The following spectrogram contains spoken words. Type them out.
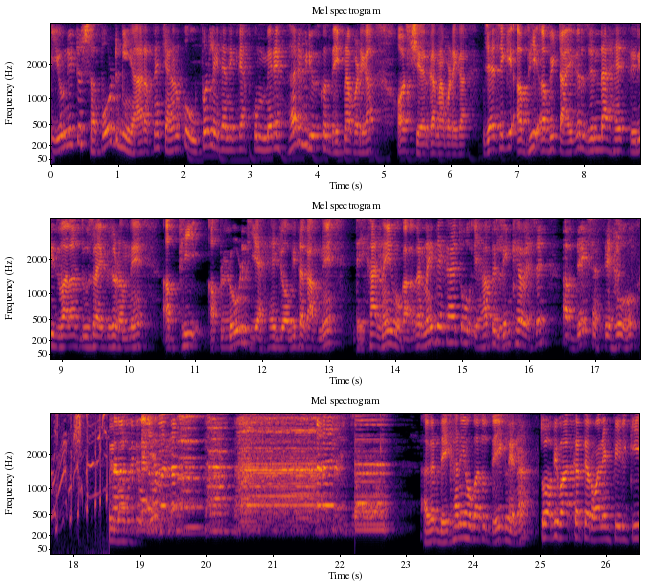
you need to support me यार, अपने चैनल को ऊपर ले जाने के लिए आपको मेरे हर वीडियोस को देखना पड़ेगा और शेयर करना पड़ेगा। जैसे कि अभी अभी टाइगर ज़िंदा है सीरीज़ वाला दूसरा एपिसोड हमने अभी अपलोड किया है, जो अभी तक आपने देखा नहीं होगा। अगर नहीं देखा है तो यहाँ पे लिंक है वैसे, आप देख सकते हो। अगर देखा नहीं होगा तो देख लेना। तो अभी बात करते हैं रॉयल एनफील्ड की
